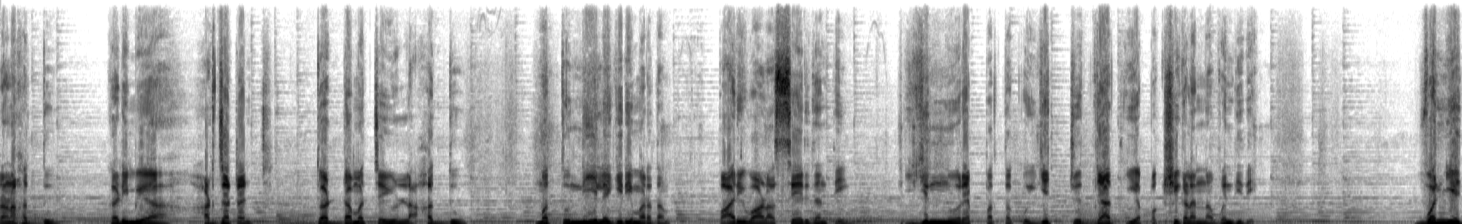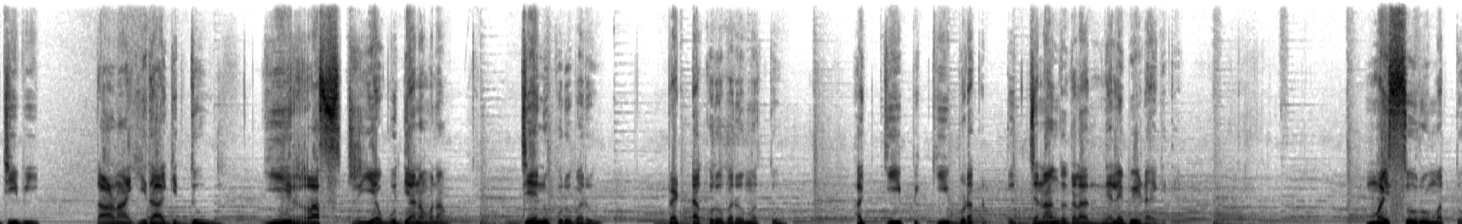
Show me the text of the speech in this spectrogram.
ರಣಹದ್ದು, ಕಡಿಮೆ ಹಡ್ಜಟಂಟ್ ದೊಡ್ಡ ಮಚ್ಚೆಯುಳ್ಳ ಹದ್ದು ಮತ್ತು ನೀಲಗಿರಿ ಮರದ ಪಾರಿವಾಳ ಸೇರಿದಂತೆ ಇನ್ನೂರ ಎಪ್ಪತ್ತಕ್ಕೂ ಹೆಚ್ಚು ಜಾತಿಯ ಪಕ್ಷಿಗಳನ್ನು ಹೊಂದಿದೆ. ವನ್ಯಜೀವಿ ತಾಣ ಇದಾಗಿದ್ದು ಈ ರಾಷ್ಟ್ರೀಯ ಉದ್ಯಾನವನ ಜೇನು ಕುರುಬರು ಬೆಟ್ಟ ಕುರುಬರು ಮತ್ತು ಹಕ್ಕಿ ಪಿಕ್ಕಿ ಬುಡಕಟ್ಟು ಜನಾಂಗಗಳ ನೆಲೆಬೀಡಾಗಿದೆ. ಮೈಸೂರು ಮತ್ತು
